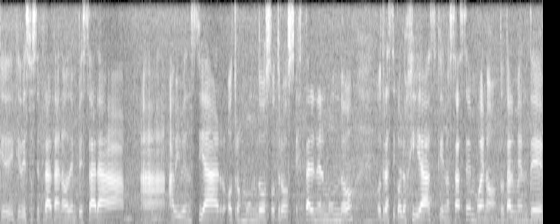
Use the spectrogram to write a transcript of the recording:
que, de eso se trata, ¿no? De empezar a, vivenciar otros mundos, otros, estar en el mundo, otras psicologías que nos hacen, bueno, totalmente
